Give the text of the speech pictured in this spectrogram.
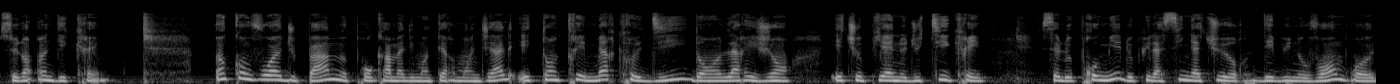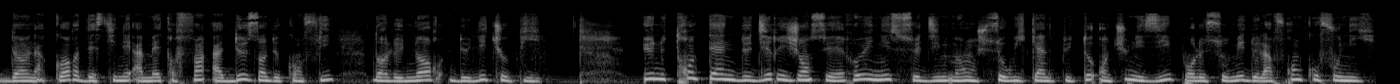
selon un décret. Un convoi du PAM, Programme alimentaire mondial, est entré mercredi dans la région éthiopienne du Tigre. C'est le premier depuis la signature début novembre d'un accord destiné à mettre fin à deux ans de conflit dans le nord de l'Éthiopie. Une trentaine de dirigeants se réunissent ce dimanche, ce week-end plutôt, en Tunisie pour le sommet de la francophonie.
